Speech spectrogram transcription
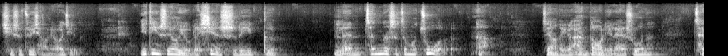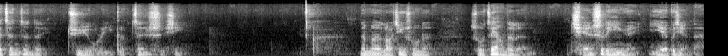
其实最想了解的，一定是要有了现实的一个人真的是这么做了，那这样的一个按道理来说呢，才真正的具有了一个真实性。那么老金说呢，说这样的人前世的因缘也不简单。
